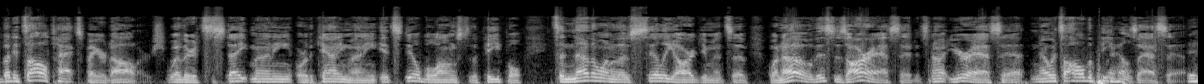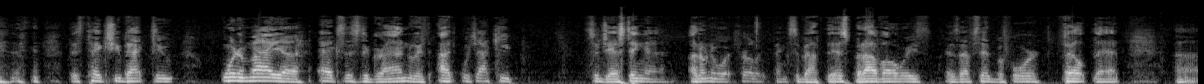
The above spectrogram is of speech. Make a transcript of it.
But it's all taxpayer dollars. Whether it's the state money or the county money, it still belongs to the people. It's another one of those silly arguments of, well, no, this is our asset. It's not your asset. No, it's all the people's asset. this takes you back to one of my uh, axes to grind, with I, which I keep suggesting. Uh, I don't know what Charlotte thinks about this, but I've always, as I've said before, felt that uh,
